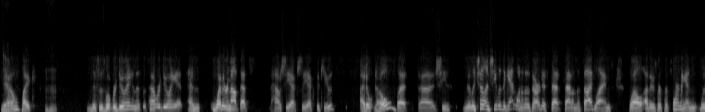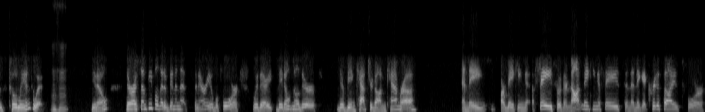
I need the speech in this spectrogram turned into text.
You Yeah. know, like Mhm. This is what we're doing, and this is how we're doing it. And whether or not that's how she actually executes, I don't know. But uh, she's really chill, and she was again one of those artists that sat on the sidelines while others were performing and was totally into it. Mm-hmm. You know, there are some people that have been in that scenario before where they they don't know they're they're being captured on camera and they are making a face or they're not making a face and then they get criticized for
